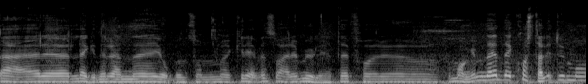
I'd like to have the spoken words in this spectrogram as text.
det er eh, legge ned den eh, jobben som kreves, så er det muligheter for, eh, for mange. Men det, det koster litt. Du må,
